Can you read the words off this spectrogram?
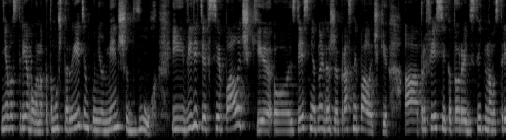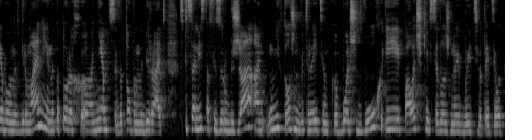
не востребована, потому что рейтинг у нее меньше двух. И видите, все палочки, э, здесь ни одной даже красной палочки, а профессии, которые действительно востребованы в Германии, на которых э, немцы готовы набирать специалистов из-за рубежа, а у них должен быть рейтинг больше двух, и палочки все должны быть вот эти вот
